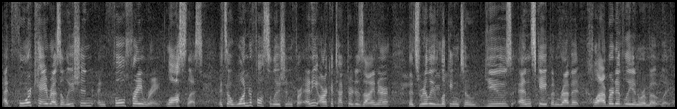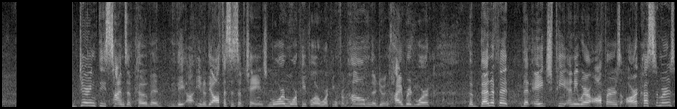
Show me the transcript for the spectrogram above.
at 4K resolution and full frame rate, lossless. It's a wonderful solution for any architect or designer that's really looking to use Enscape and Revit collaboratively and remotely. During these times of COVID, the, uh, you know, the offices have changed. More and more people are working from home, they're doing hybrid work. The benefit that HP Anyware offers our customers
